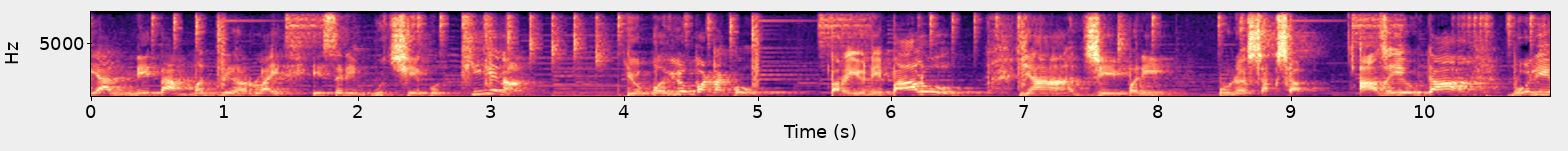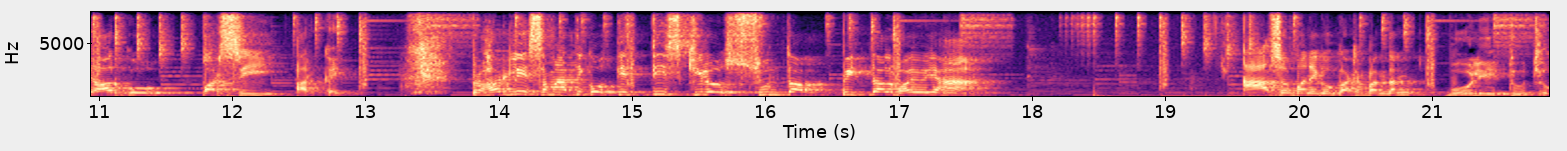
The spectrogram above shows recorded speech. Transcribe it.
या नेता मन्त्रीहरूलाई यसरी मुछिएको थिएन। यो पहिलो पटक हो तर यो नेपाल हो। यहाँ जे पनि हुन सक्छ आज एउटा भोलि अर्को पर्सि अर्कै। प्रहरीले समातेको तेत्तिस किलो सुन त पित्तल भयो यहाँ। आज बनेको गठबन्धन भोलि टुट्यो।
